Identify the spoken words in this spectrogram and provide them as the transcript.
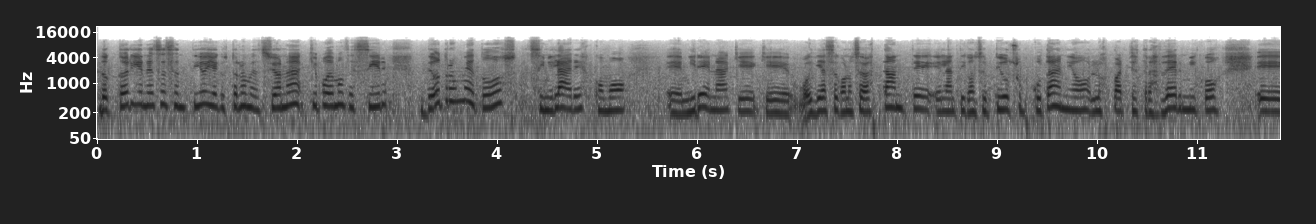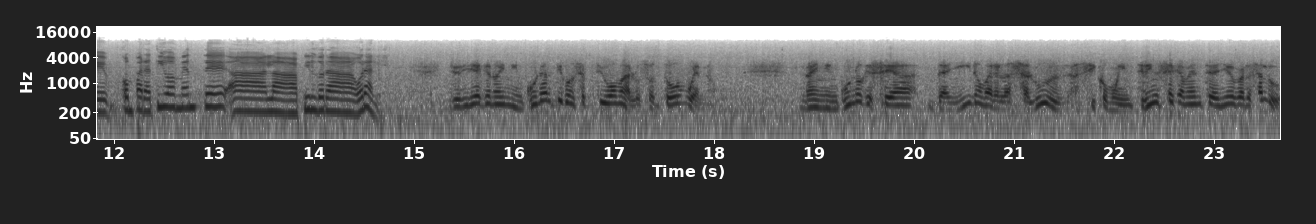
Doctor, y en ese sentido, ya que usted lo menciona, ¿qué podemos decir de otros métodos similares como eh, Mirena, que, hoy día se conoce bastante, el anticonceptivo subcutáneo, los parches transdérmicos, eh, comparativamente a la píldora oral? yo diría que no hay ningún anticonceptivo malo, son todos buenos. No hay ninguno que sea dañino para la salud, así como intrínsecamente dañino para la salud.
